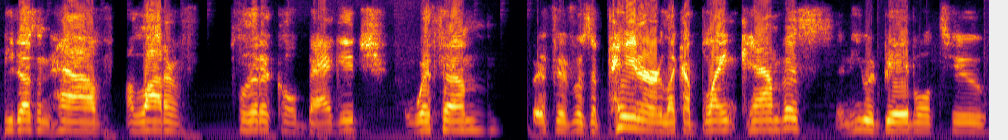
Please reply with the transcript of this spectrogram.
he doesn't have a lot of political baggage with him. If it was a painter, like a blank canvas, and he would be able to, you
